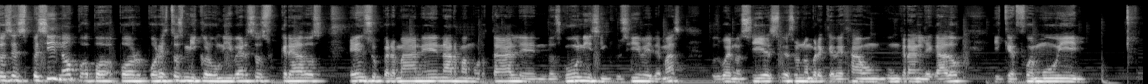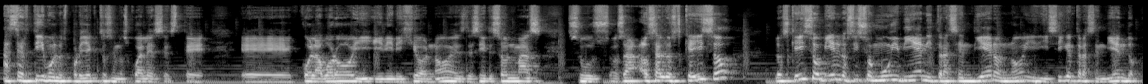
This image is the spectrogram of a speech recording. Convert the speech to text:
Entonces, pues sí, ¿no? Por, por, por, estos microuniversos creados en Superman, en Arma Mortal, en los Goonies inclusive y demás, pues bueno, sí es, es un hombre que deja un, un gran legado y que fue muy asertivo en los proyectos en los cuales este, eh, colaboró y, dirigió, ¿no? Es decir, son más sus, o sea, o sea, los que hizo, los que hizo bien, los hizo muy bien y trascendieron, ¿no? Y, siguen trascendiendo.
